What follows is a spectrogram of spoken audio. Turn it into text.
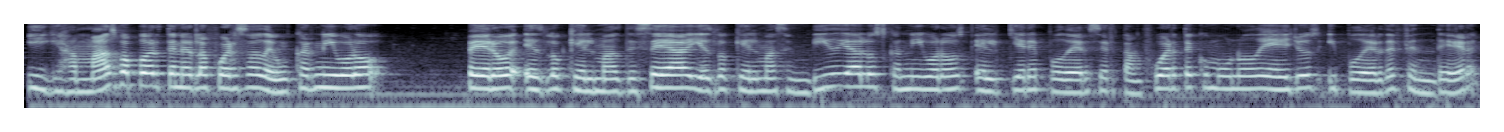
y jamás va a poder tener la fuerza de un carnívoro pero es lo que él más desea y es lo que él más envidia a los carnívoros. Él quiere poder ser tan fuerte como uno de ellos y poder defender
